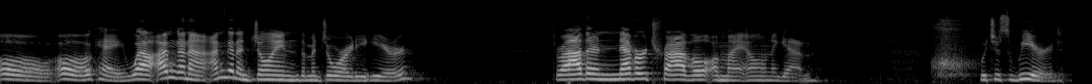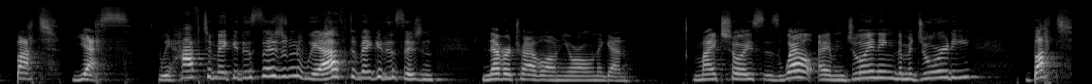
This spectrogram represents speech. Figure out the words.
Oh, oh, okay. Well, I'm gonna I'm gonna join the majority here. I'd rather never travel on my own again. Which is weird. But yes, we have to make a decision. We have to make a decision. Never travel on your own again. My choice as well, I'm joining the majority but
